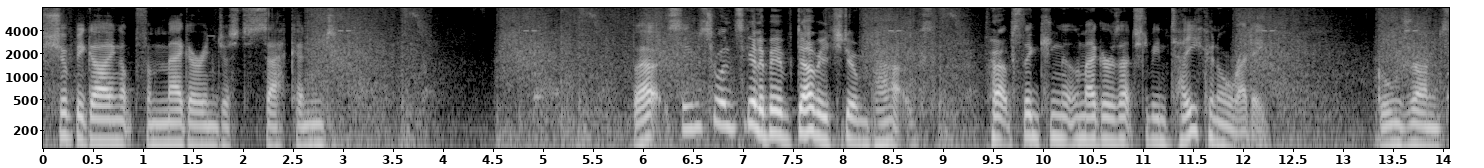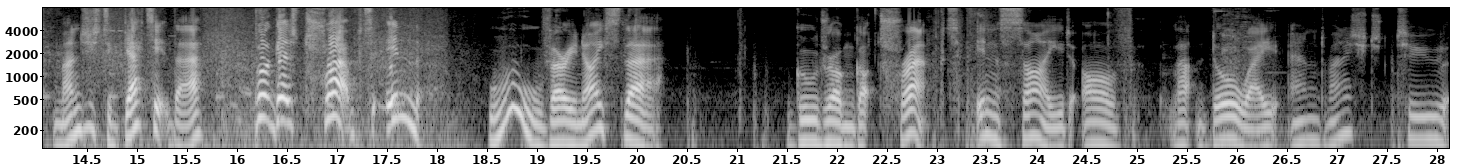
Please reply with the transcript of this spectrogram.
Should be going up for Mega in just a second. But seems to want to get a bit of damage done perhaps. Perhaps thinking that the Mega has actually been taken already. Gouldron manages to get it there, but gets trapped in... Ooh, very nice there. Gouldron got trapped inside of that doorway and managed to,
